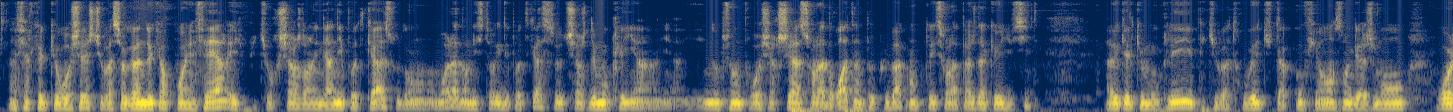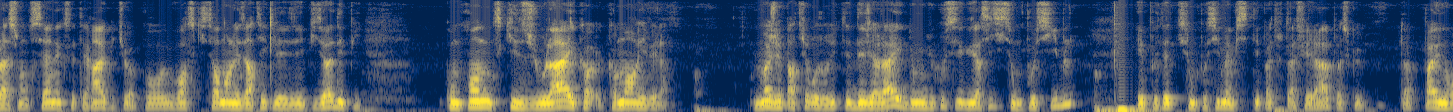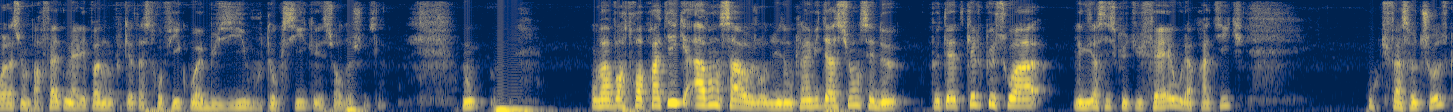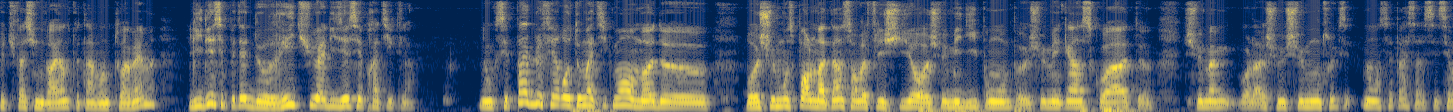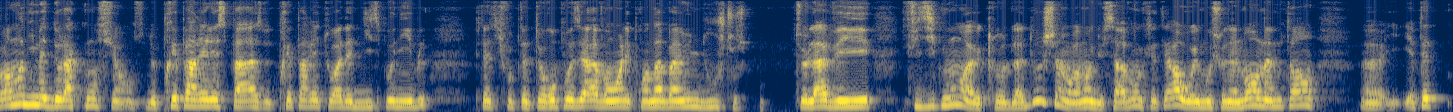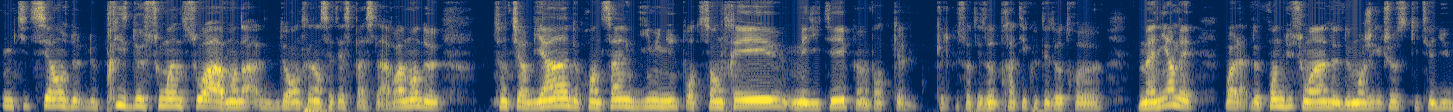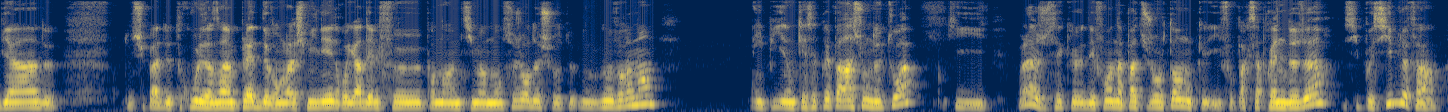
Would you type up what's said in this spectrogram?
à faire quelques recherches. Tu vas sur graindecoeur.fr et puis tu recherches dans les derniers podcasts ou dans voilà dans l'historique des podcasts, tu cherches des mots clés. Il y, a, une option pour rechercher sur la droite, un peu plus bas, quand tu es sur la page d'accueil du site avec quelques mots-clés, et puis tu vas trouver, tu tapes confiance, engagement, relations saines, etc. Et puis tu vas pouvoir voir ce qui sort dans les articles les épisodes, et puis comprendre ce qui se joue là et comment arriver là. Moi, je vais partir aujourd'hui, tu es déjà là, et donc du coup, ces exercices, ils sont possibles, et peut-être qu'ils sont possibles même si tu n'es pas tout à fait là, parce que tu n'as pas une relation parfaite, mais elle n'est pas non plus catastrophique, ou abusive, ou toxique, et ce genre de choses-là. Donc, on va avoir trois pratiques avant ça aujourd'hui. Donc l'invitation, c'est de, peut-être, quel que soit l'exercice que tu fais ou la pratique, ou que tu fasses autre chose, que tu fasses une variante que tu inventes toi-même, l'idée c'est peut-être de ritualiser ces pratiques-là. Donc c'est pas de le faire automatiquement en mode euh, je fais mon sport le matin sans réfléchir, je fais mes 10 pompes, je fais mes 15 squats, je fais même voilà, je fais, mon truc. Non, c'est pas ça. C'est vraiment d'y mettre de la conscience, de préparer l'espace, de te préparer toi, d'être disponible. Peut-être qu'il faut peut-être te reposer avant, aller prendre un bain, une douche, te laver, physiquement avec l'eau de la douche, hein, vraiment avec du savon, etc., ou émotionnellement en même temps. Euh, il y a peut-être une petite séance de, prise de soin de soi avant de, rentrer dans cet espace-là. Vraiment de te sentir bien, de prendre 5-10 minutes pour te centrer, méditer, peu importe quelles que soient tes autres pratiques ou tes autres euh, manières, mais voilà, de prendre du soin, de, manger quelque chose qui te fait du bien, de, je sais pas, de te rouler dans un plaid devant la cheminée, de regarder le feu pendant un petit moment, ce genre de choses. Donc vraiment, et puis donc il y a cette préparation de toi qui, voilà, je sais que des fois on n'a pas toujours le temps, donc il faut pas que ça prenne deux heures, si possible. Enfin,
